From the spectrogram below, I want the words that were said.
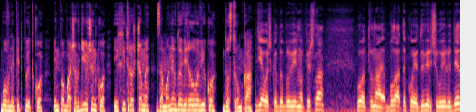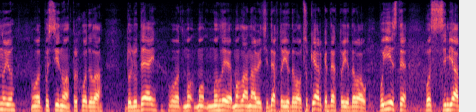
був на підпитку. Він побачив дівчинку і хитрощами заманив довірливу віку до струмка. Дівчинка добровільно пішла. От вона була такою довірчивою людиною. От постійно приходила до людей. От мо- мо- могли, могла навіть дехто їй давав цукерки, дехто їй давав поїсти, бо сім'я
